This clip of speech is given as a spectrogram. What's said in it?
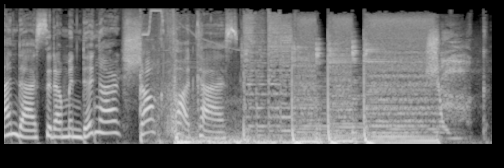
Anda sedang mendengar Shock Podcast. Shock.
